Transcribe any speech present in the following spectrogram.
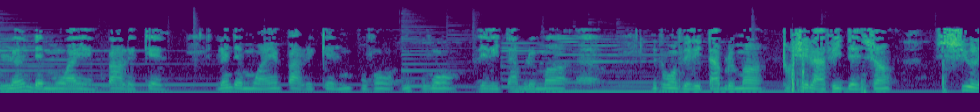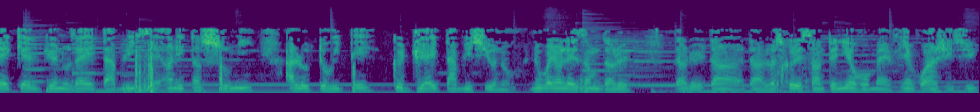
l'un des moyens par lesquels, l'un des moyens par nous pouvons, nous pouvons véritablement, nous pouvons véritablement toucher la vie des gens sur lesquels Dieu nous a établis, c'est en étant soumis à l'autorité que Dieu a établie sur nous. Nous voyons l'exemple dans le, dans le, dans, lorsque le centenier romain vient voir Jésus.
